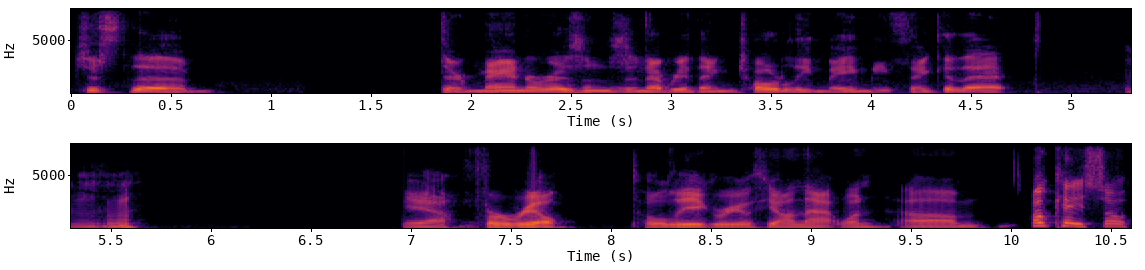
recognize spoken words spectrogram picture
just the their mannerisms and everything totally made me think of that. Mm-hmm. Yeah, for real. Totally agree with you on that one. Um, okay, so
